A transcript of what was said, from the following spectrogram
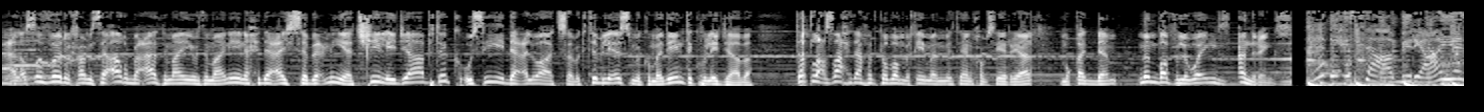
على صفر خمسة أربعة ثمانية وثمانين أحد عشر سبعمية. تشيل إجابتك وسيدة على الواتساب. اكتب لي اسمك ومدينتك والإجابة. تطلع صح تاخذ كوبون بقيمة 250 ريال مقدم من Buffalo Wings and Rings هذه الساعة برعاية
